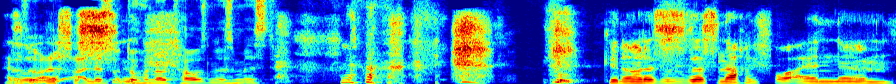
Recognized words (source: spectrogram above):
Also, also alles ist, unter 100.000 ist Mist. genau, das ist, das nach wie vor ein, ähm,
